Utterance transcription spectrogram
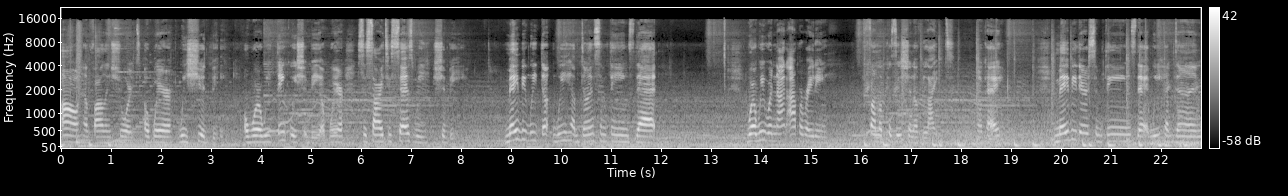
all have fallen short of where we should be, or where we think we should be, or where society says we should be maybe we do, we have done some things that where we were not operating from a position of light okay? Maybe there's some things that we have done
